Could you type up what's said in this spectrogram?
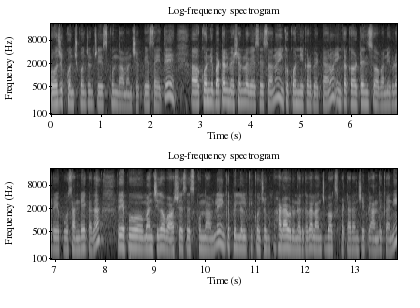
రోజుకి కొంచెం కొంచెం చేసుకుందామని చెప్పేసి అయితే కొన్ని బట్టలు మెషిన్లో వేసేసాను ఇంకా కొన్ని ఇక్కడ పెట్టాను. ఇంకా కర్టెన్స్ అవన్నీ కూడా రేపు సండే కదా రేపు మంచిగా వాష్ చేసుకుందాంలే. ఇంకా పిల్లలకి కొంచెం హడావిడి ఉండదు కదా లంచ్ బాక్స్ పెట్టారని చెప్పి అందుకని.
